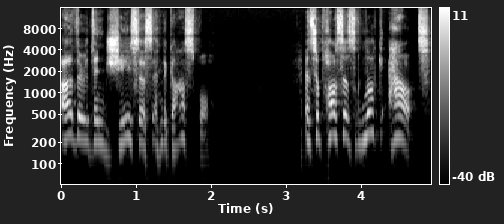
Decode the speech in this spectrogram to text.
other than Jesus and the gospel. And so Paul says, Look out.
